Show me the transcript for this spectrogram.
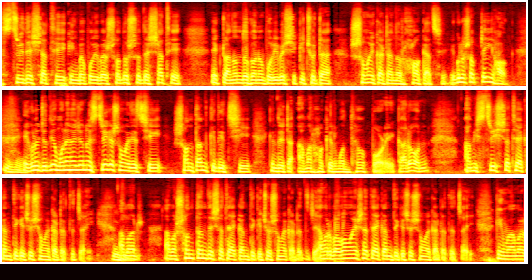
স্ত্রীদের সাথে কিংবা পরিবার সদস্যদের সাথে একটু আনন্দঘন পরিবেশে কিছুটা সময় কাটানোর হক আছে। এগুলো সবটাই হক। এগুলো যদিও মনে হয় যেন স্ত্রীকে সময় দিচ্ছি সন্তানকে দিচ্ছি কিন্তু এটা আমার হকের মধ্যেও পড়ে। কারণ আমি স্ত্রীর সাথে একান্তে কিছু সময় কাটাতে চাই। আমার আমার সন্তানদের সাথে একান্তে কিছু সময় কাটাতে চাই। আমার বাবা মায়ের সাথে একান্তে কিছু সময় কাটাতে চাই কিংবা আমার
